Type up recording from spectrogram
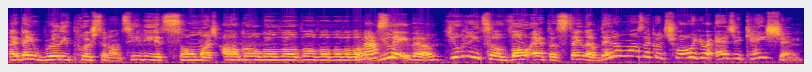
Like they really pushed it on TV. It's so much. Oh, go go vote vote vote vote vote. Not you, state though. You need to vote at the state level. They're the ones that control your education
